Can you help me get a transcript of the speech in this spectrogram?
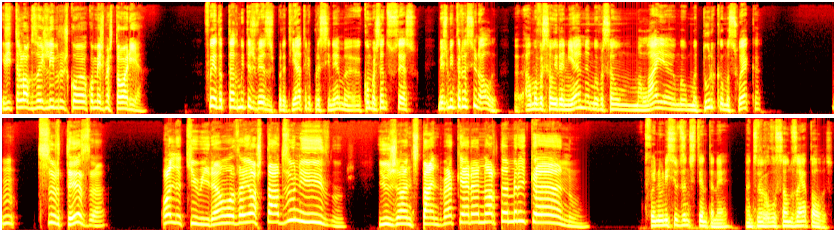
Edita logo dois livros com a, com a mesma história. Foi adaptado muitas vezes para teatro e para cinema, com bastante sucesso, mesmo internacional. Há uma versão iraniana, uma versão malaia, uma, uma turca, uma sueca. Hum, de certeza. Olha que o Irão odeia os Estados Unidos. E o John Steinbeck era norte-americano. Foi no início dos anos 70, né? Antes da Revolução dos Ayatollahs.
